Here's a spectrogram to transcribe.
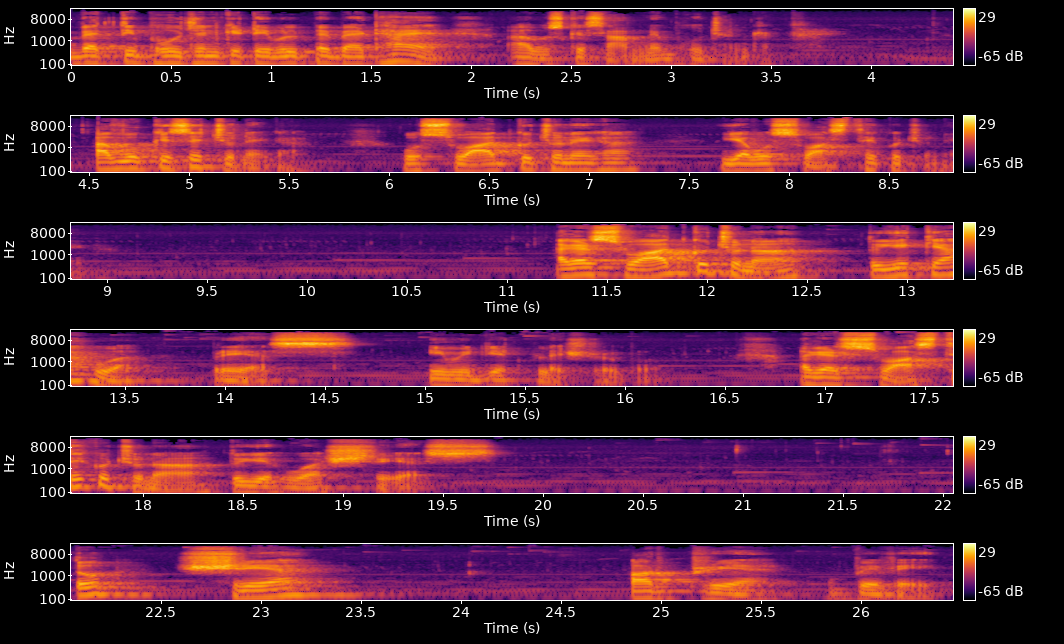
व्यक्ति भोजन की टेबल पे बैठा है, अब उसके सामने भोजन रखा है। अब वो किसे चुनेगा? वो स्वाद को चुनेगा या वो स्वास्थ्य को चुनेगा। अगर स्वाद को चुना तो ये क्या हुआ? प्रेयस इमीडिएट प्लेशरेबल अगर स्वास्थ्य को चुना तो ये हुआ श्रेयस। तो श्रेय और प्रिय विवेक,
